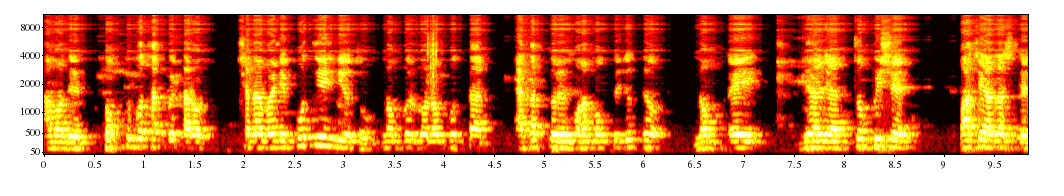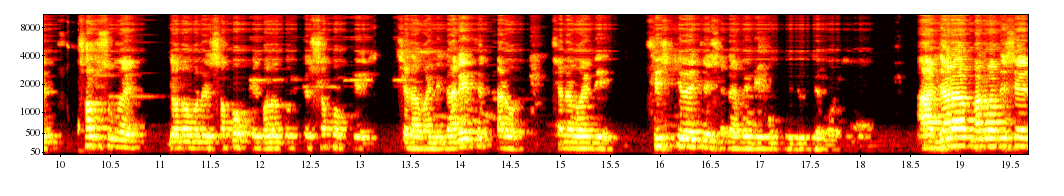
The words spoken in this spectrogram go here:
আমাদের বক্তব্য থাকবে কারণ সেনাবাহিনী প্রতিনিয়ত নব্বই গণঅভ্যুত্থান, একাত্তরের মহান মুক্তিযুদ্ধ এই দুই হাজার চব্বিশের পাঁচই আগস্টে সবসময় জনগণের সপক্ষে, গণতন্ত্রের সপক্ষে সেনাবাহিনী দাঁড়িয়েছেন কারণ সেনাবাহিনী সৃষ্টি হয়েছে সেনাবাহিনী মুক্তিযুদ্ধের মধ্যে আর যারা বাংলাদেশের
